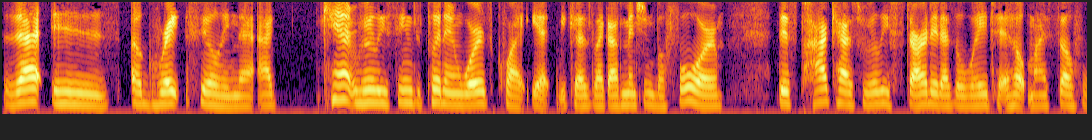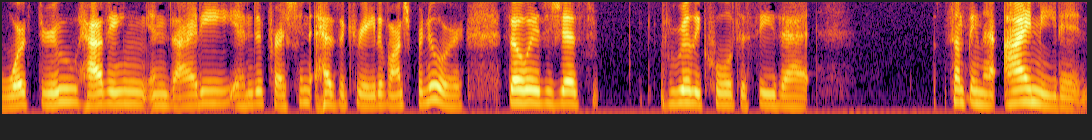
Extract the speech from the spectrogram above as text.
that is a great feeling that I can't really seem to put in words quite yet because, like I've mentioned before, this podcast really started as a way to help myself work through having anxiety and depression as a creative entrepreneur. So it's just really cool to see that something that I needed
